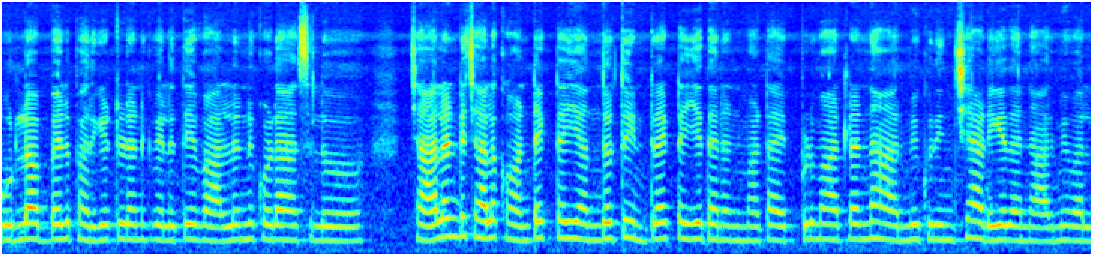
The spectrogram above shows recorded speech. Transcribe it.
ఊర్లో అబ్బాయిలు పరిగెట్టడానికి వెళితే వాళ్ళని కూడా అసలు చాలా అంటే చాలా కాంటాక్ట్ అయ్యి అందరితో ఇంటరాక్ట్ అయ్యేదాని అనమాట ఎప్పుడు మాట్లాడినా ఆర్మీ గురించి అడిగేదాన్ని ఆర్మీ వాళ్ళ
